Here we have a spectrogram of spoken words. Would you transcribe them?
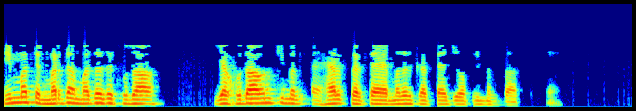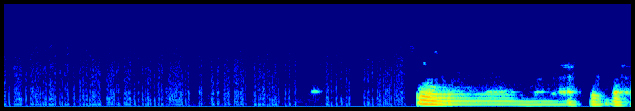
हिम्मत मर्दा, मदद खुदा, या खुदा उनकी हेल्प करता है, मदद करता है, जो अपनी मदद करते हैं Thank. Hmm,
